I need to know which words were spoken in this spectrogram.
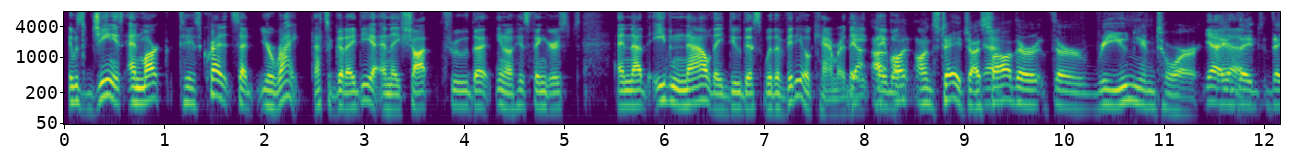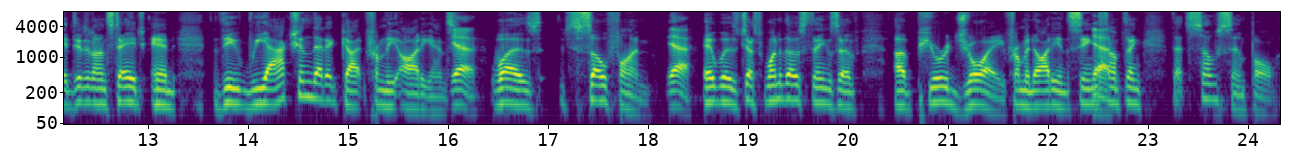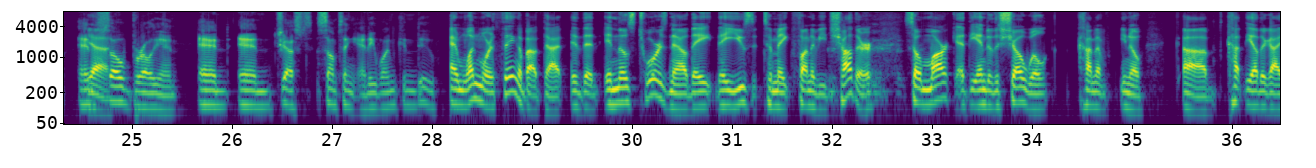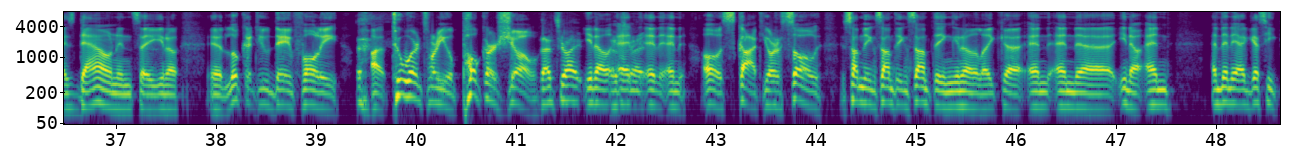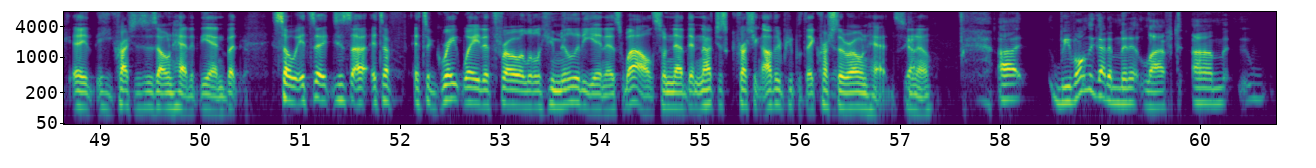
it was genius. And Mark, to his credit, said, "You're right. That's a good idea." And they shot through the, you know, his fingers. And now, even now, they do this with a video camera. They, yeah, they uh, will. on, on stage. I saw their their reunion tour. Yeah, and yeah. they they did it on stage, and the reaction that it got from the audience Yeah. was so fun. Yeah. It was just one of those things of of pure joy from an audience seeing Yeah. something that's so simple and Yeah. so brilliant and and just something anyone can do. And one more thing about that is that in those tours now, they they use it to make fun of each other. So Mark, at the end of the show, will kind of, you know. Uh, cut the other guys down and say, you know, "Uh, look at you, Dave Foley. Uh, two words for you: poker show. That's right. You know, and, right. and and oh, Scott, you're so something, something, something. You know, like uh, and and uh, you know, and and then I guess he uh, he crushes his own head at the end. But so it's a just a, it's a it's a great way to throw a little humility in as well. So now they're not just crushing other people; they crush their own heads. You know. Uh, we've only got a minute left. Um,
